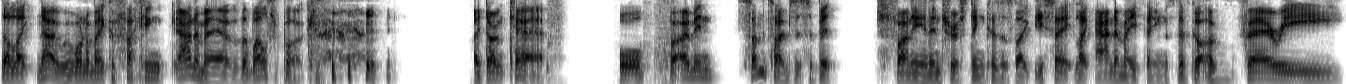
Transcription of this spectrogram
They're like, "No, we want to make a fucking anime out of the Welsh book." I don't care. Or, but I mean, sometimes it's a bit funny and interesting because it's like you say, like anime things. They've got a very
